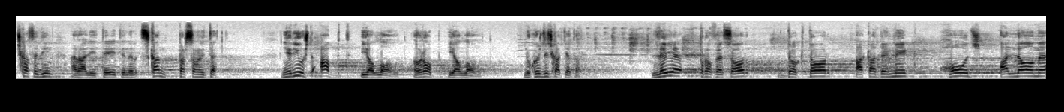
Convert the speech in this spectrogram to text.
Çka s'e din realitetin S'kan personalitet Njeri është abd i Allahut Rob i Allahut Nuk është diçka tjetër Leje profesor, doktor, akademik, hoxhë, alame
